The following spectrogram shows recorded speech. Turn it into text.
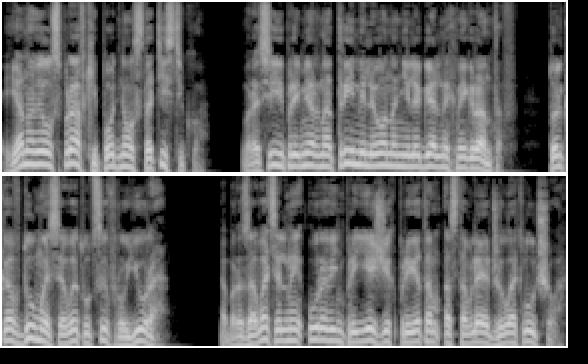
Я навел справки, поднял статистику. В России примерно 3 миллиона нелегальных мигрантов. Только вдумайся в эту цифру, Юра. Образовательный уровень приезжих при этом оставляет желать лучшего.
